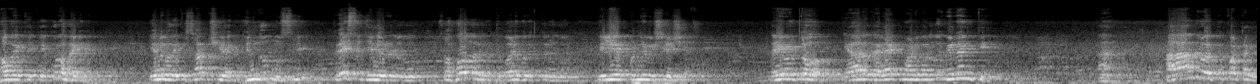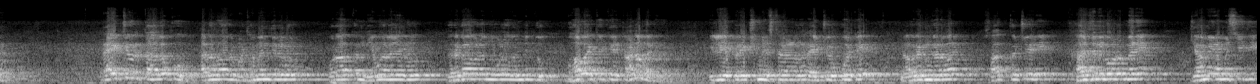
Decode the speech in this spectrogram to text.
ಭಾವೈಕ್ಯತೆ ಕುರುಹಾಗಿದೆ ಎನ್ನುವುದಕ್ಕೆ ಸಾಕ್ಷಿಯಾಗಿ ಹಿಂದೂ, ಮುಸ್ಲಿಂ, ಕ್ರೈಸ್ತ ಜನರೆಲ್ಲರೂ ಸಹೋದರರಂತೆ ಬಾಳಿ ಬರುತ್ತಿರುವುದು ಇಲ್ಲಿಯ ಪುಣ್ಯ ವಿಶೇಷ ದಯವಿಟ್ಟು ಯಾರು ಗಲಾಟೆ ಮಾಡಬಾರ್ದು, ವಿನಂತಿ. ಹಾಂ. ಆದರೂ ಅಂದ್ರೆ ಒಪ್ಪಿಕೊಟ್ಟಂಗ ರಾಯಚೂರು ತಾಲೂಕು ಹಲವಾರು ಮಠ ಮಂದಿರಗಳು ಪುರಾತನ ದೇವಾಲಯಗಳು ದರ್ಗಾಗಳನ್ನು ಒಳಗೊಂಡಿದ್ದು ಭಾವೈಕ್ಯತೆಯ ತಾಣವಾಗಿದೆ. ಇಲ್ಲಿಯ ಪ್ರೇಕ್ಷಣೀಯ ಸ್ಥಳಗಳು ರಾಯಚೂರು ಕೋಟೆ ನವರಂಗರವ ಸಾತ್ ಕಚೇರಿ ಹಾಜನಗೌಡ ಮನೆ, ಜಾಮಿಯಾ ಮಸೀದಿ,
